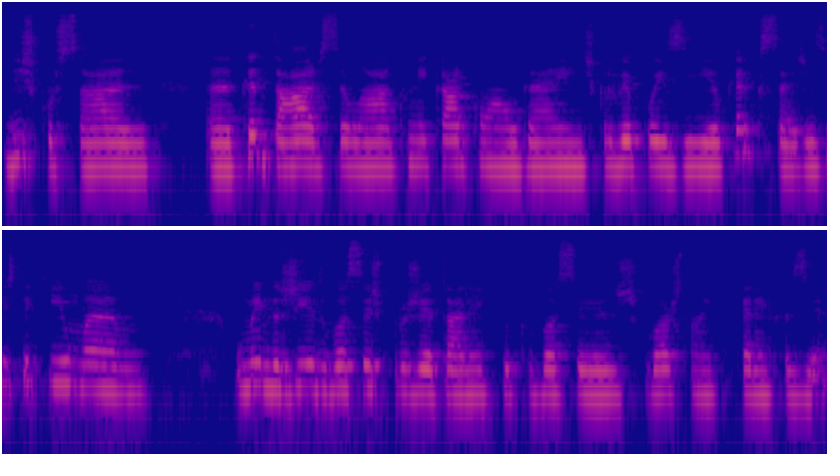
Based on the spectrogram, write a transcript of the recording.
discursar, uh, cantar, sei lá, comunicar com alguém, escrever poesia, o que quer que seja. Existe aqui uma, uma energia de vocês projetarem aquilo que vocês gostam e que querem fazer.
